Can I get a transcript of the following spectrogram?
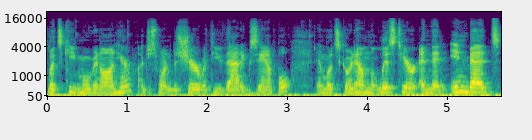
let's keep moving on here. I just wanted to share with you that example. And let's go down the list here. And then embeds,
